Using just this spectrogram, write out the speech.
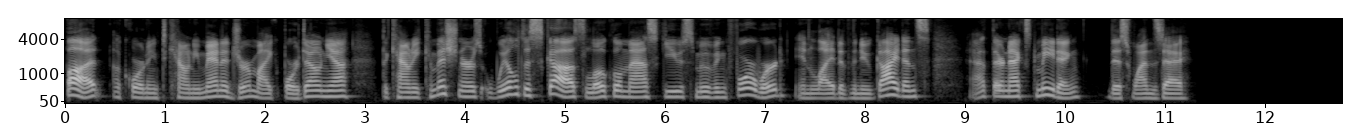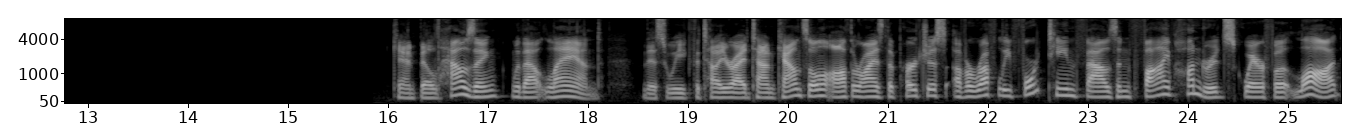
But, according to County Manager Mike Bordogna, the county commissioners will discuss local mask use moving forward in light of the new guidance at their next meeting this Wednesday. Can't build housing without land. This week, the Telluride Town Council authorized the purchase of a roughly 14,500 square foot lot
